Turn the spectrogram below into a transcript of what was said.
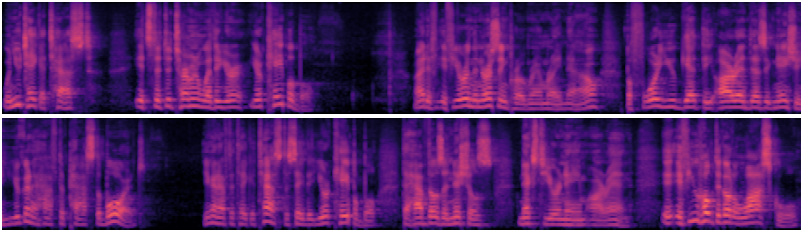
when you take a test, it's to determine whether you're, you're capable. Right? If, if you're in the nursing program right now, before you get the RN designation, you're going to have to pass the board. You're going to have to take a test to say that you're capable to have those initials next to your name, RN. If you hope to go to law school,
